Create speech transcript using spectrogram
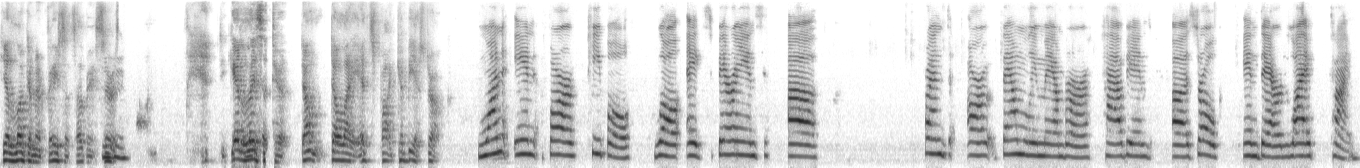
She had a look on her face of something serious. Mhm. You gotta listen to it. Don't delay. It's probably could be a stroke. one in four people will experience a friend or family member having a stroke in their lifetime.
